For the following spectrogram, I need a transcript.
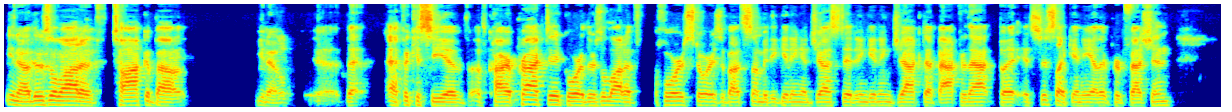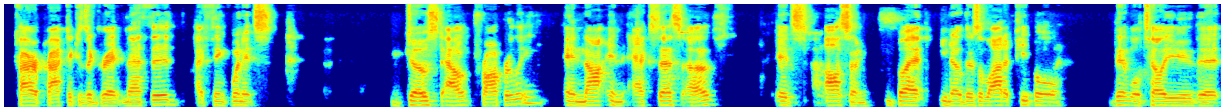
you know, there's a lot of talk about, you know, uh, the efficacy of, of chiropractic, or there's a lot of horror stories about somebody getting adjusted and getting jacked up after that. But it's just like any other profession. Chiropractic is a great method. I think when it's dosed out properly and not in excess of, it's awesome. But, you know, there's a lot of people that will tell you that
